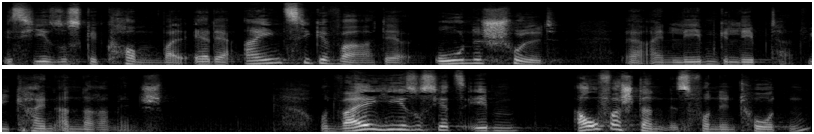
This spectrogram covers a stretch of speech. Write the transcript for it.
ist Jesus gekommen, weil er der Einzige war, der ohne Schuld äh, ein Leben gelebt hat, wie kein anderer Mensch. Und weil Jesus jetzt eben auferstanden ist von den Toten,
